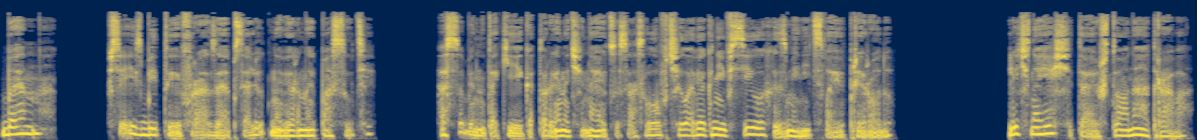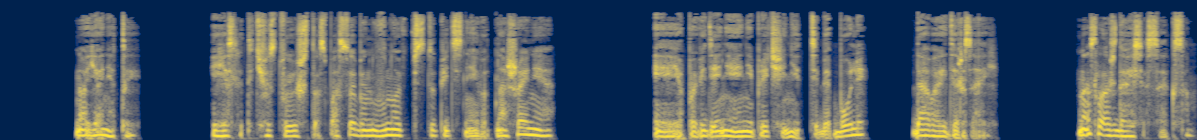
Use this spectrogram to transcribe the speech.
Бен, все избитые фразы абсолютно верны по сути. Особенно такие, которые начинаются со слов «человек не в силах изменить свою природу». Лично я считаю, что она отрава. Но я не ты. И если ты чувствуешь, что способен вновь вступить с ней в отношения, и ее поведение не причинит тебе боли, давай дерзай. Наслаждайся сексом.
